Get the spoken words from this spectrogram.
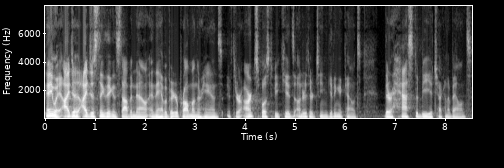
Anyway, I just I just think they can stop it now, and they have a bigger problem on their hands. If there aren't supposed to be kids under 13 getting accounts, there has to be a check and a balance.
